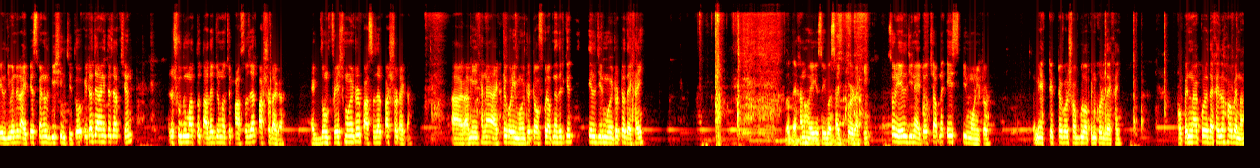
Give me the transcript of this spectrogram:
এল এলজি ব্যান্ডের আইপিএস প্যানেল বিশ ইঞ্চি। তো এটা যারা নিতে চাচ্ছেন, এটা শুধুমাত্র তাদের জন্য হচ্ছে পাঁচ হাজার পাঁচশো টাকা। একদম ফ্রেশ মনিটর পাঁচ হাজার পাঁচশো টাকা। আর আমি এখানে একটা করি মনিটরটা অফ করে আপনাদেরকে এলজির মনিটরটা দেখাই। তো দেখানো হয়ে গেছে, এগুলো সাইড করে রাখি। সরি এলজি না, এটা হচ্ছে আপনার এইচপি মনিটর আমি একটা একটা করে সবগুলো ওপেন করে দেখাই। ওপেন না করে দেখাইলে হবে না।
